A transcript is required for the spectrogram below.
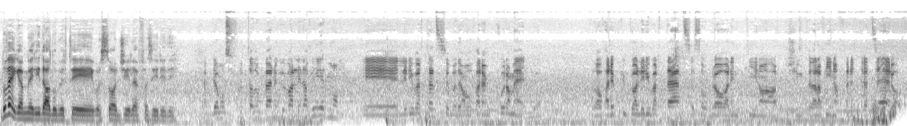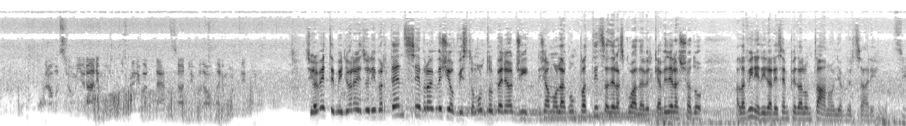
Dov'è che ha meritato per te quest'oggi l'F Facility? Abbiamo sfruttato bene due palle da fermo e le ripartenze potevamo fare ancora meglio. Potevamo fare più gol di ripartenza, è stato bravo Valentino a 5 dalla fine a fare il 3-0, però possiamo migliorare molto sulle ripartenze, oggi potevamo fare molto di più. Sicuramente migliorare sulle ripartenze, però invece ho visto molto bene oggi diciamo, la compattezza della squadra perché avete lasciato alla fine tirare sempre da lontano gli avversari. Sì,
